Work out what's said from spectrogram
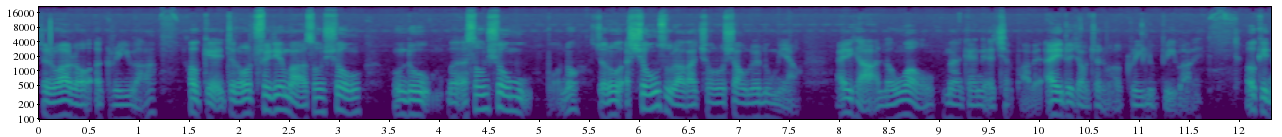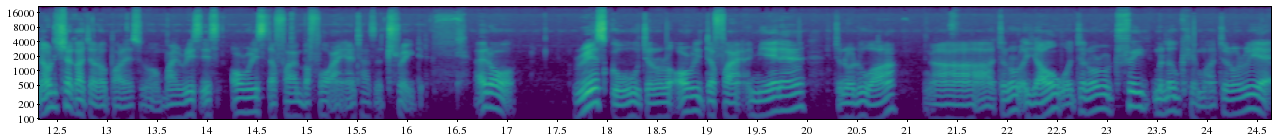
ကျွန်တော်ကတော့ agree ပါဟုတ်ကဲ့ကျွန်တော် trading မှာဆုံးရှုံးလို့အဆုံးရှုံးမှုပေါ့နော်ကျွန်တော်အရှုံးဆိုတာကကျွန်တော်ရှောင်လွှဲလို့မရဘူးအဲ့ဒီဟာအလုံးဝကိုမှန်ကန်တဲ့အချက်ပါပဲအဲ့ဒီအတွက်ကြောင့်ကျွန်တော် agree လုပ်ပေးပါတယ် okay နောက်တစ်ချက်ကကြတော့ပါတယ်ဆိုတော့ my risk is always defined before i enter the trade အဲ့တော့ risk ကိုကျွန်တော်တို့ already define အမြဲတမ်းကျွန်တော်တို့ကအာကျွန်တော်တို့အယောင်ကျွန်တော်တို့ trade မလုပ်ခင်မှာကျွန်တော်တို့ရဲ့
